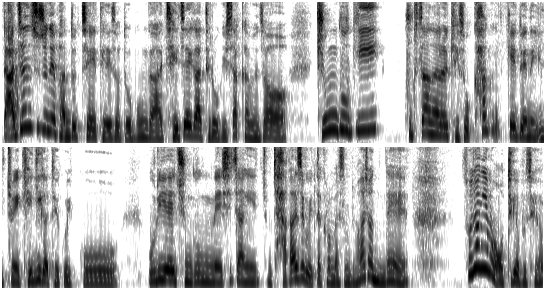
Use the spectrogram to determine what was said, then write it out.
낮은 수준의 반도체에 대해서도 뭔가 제재가 들어오기 시작하면서 중국이 국산화를 계속 하게 되는 일종의 계기가 되고 있고 우리의 중국 내 시장이 좀 작아지고 있다 그런 말씀 좀 하셨는데 소장님은 어떻게 보세요?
